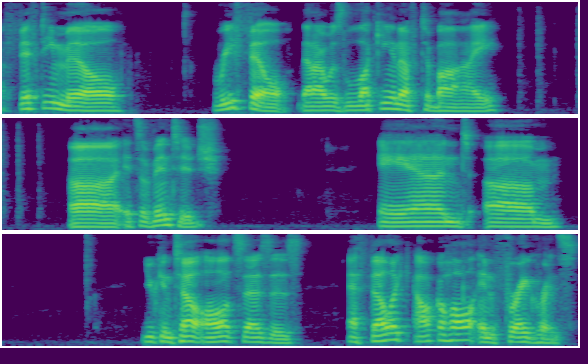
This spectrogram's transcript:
50 mil refill that I was lucky enough to buy. Uh, it's a vintage. And um, you can tell all it says is ethylene alcohol and fragrance.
